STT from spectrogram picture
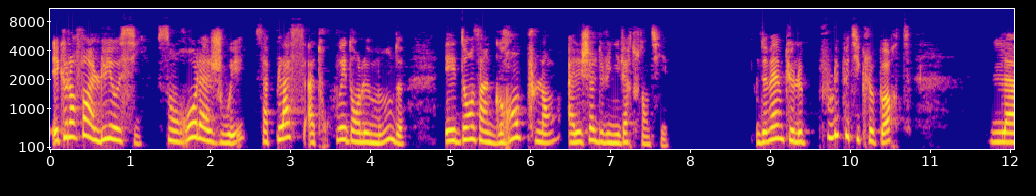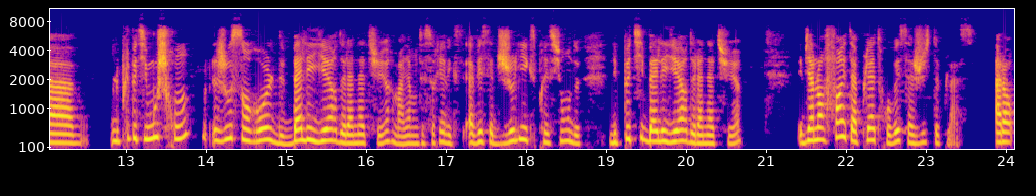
Et que l'enfant a lui aussi son rôle à jouer, sa place à trouver dans le monde et dans un grand plan à l'échelle de l'univers tout entier. De même que le plus petit cloporte, le plus petit moucheron joue son rôle de balayeur de la nature. Maria Montessori avait cette jolie expression de les petits balayeurs de la nature eh bien l'enfant est appelé à trouver sa juste place. Alors,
